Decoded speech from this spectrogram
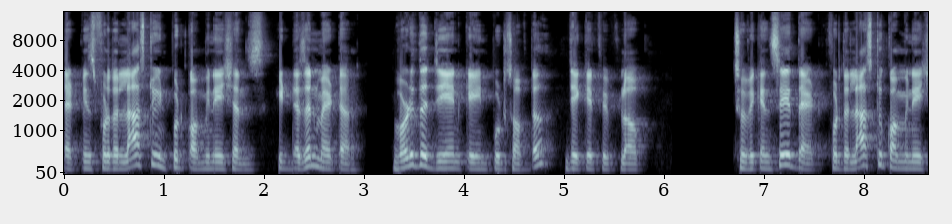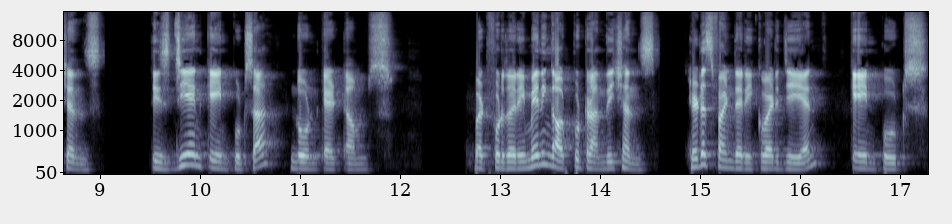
That means for the last two input combinations, it doesn't matter what is the J and K inputs of the JK flip-flop. So we can say that for the last two combinations, these J and K inputs are don't care terms. But for the remaining output transitions, let us find the required J and K inputs.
